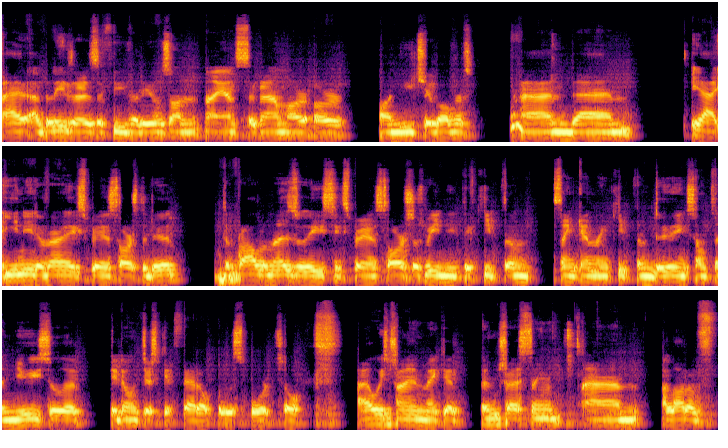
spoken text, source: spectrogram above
I, I, believe there is a few videos on my Instagram or, or on YouTube of it, and um, yeah, you need a very experienced horse to do it. The problem is with these experienced horses, we need to keep them thinking and keep them doing something new so that they don't just get fed up with the sport. So I always try and make it interesting. Um, a lot of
